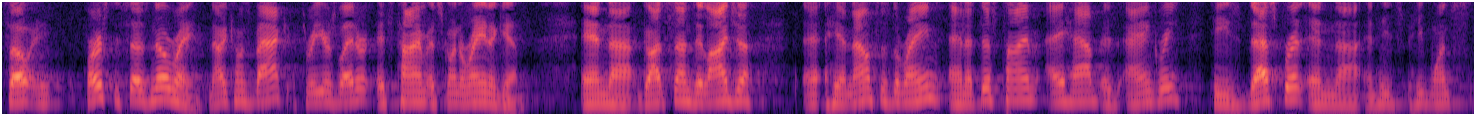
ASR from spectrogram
So first he says no rain. Now he comes back. Three years later, it's time, it's going to rain again. And uh, God sends Elijah. Uh, he announces the rain, and at this time, Ahab is angry. He's desperate, and, uh, and he's, he, wants,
